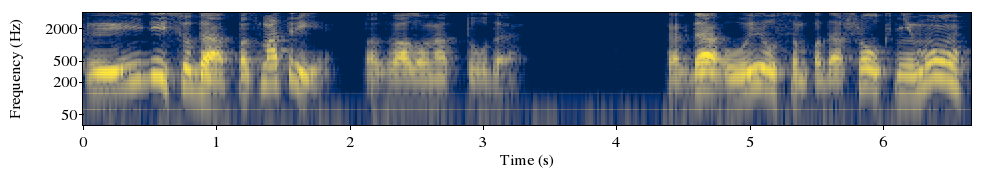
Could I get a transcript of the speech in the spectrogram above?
иди сюда, посмотри», — позвал он оттуда. Когда Уилсон подошел к нему,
